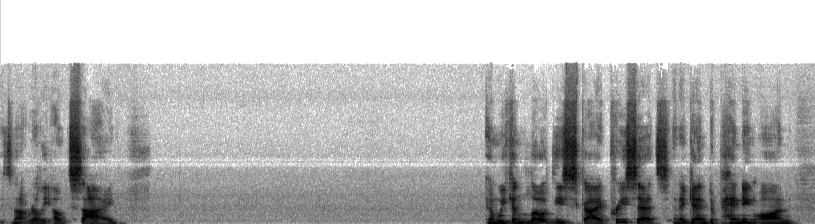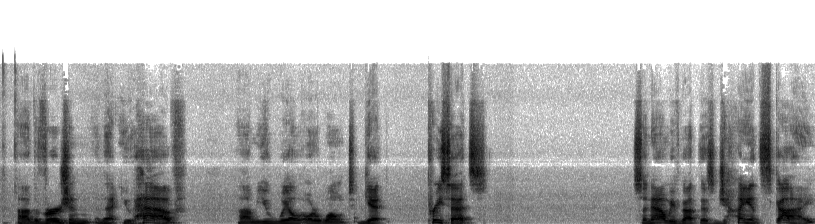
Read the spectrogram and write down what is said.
it's not really outside. and we can load these Sky presets. And again, depending on uh, the version that you have, um, you will or won't get presets. So now we've got this giant sky.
